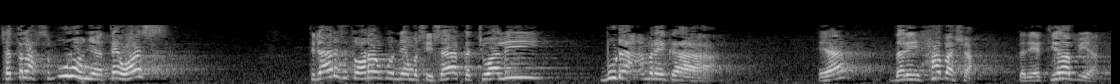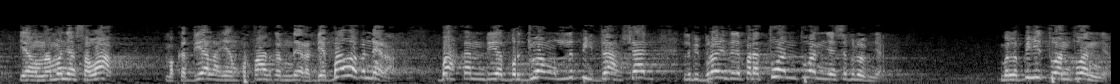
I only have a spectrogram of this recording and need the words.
Setelah sepuluhnya tewas, tidak ada satu orang pun yang bersisa kecuali budak mereka. Ya, dari Habasyah, dari Ethiopia yang namanya Sawab. Maka dialah yang mempertahankan bendera. Dia bawa bendera bahkan dia berjuang lebih dahsyat, lebih berani daripada tuan-tuannya sebelumnya. Melebihi tuan-tuannya.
